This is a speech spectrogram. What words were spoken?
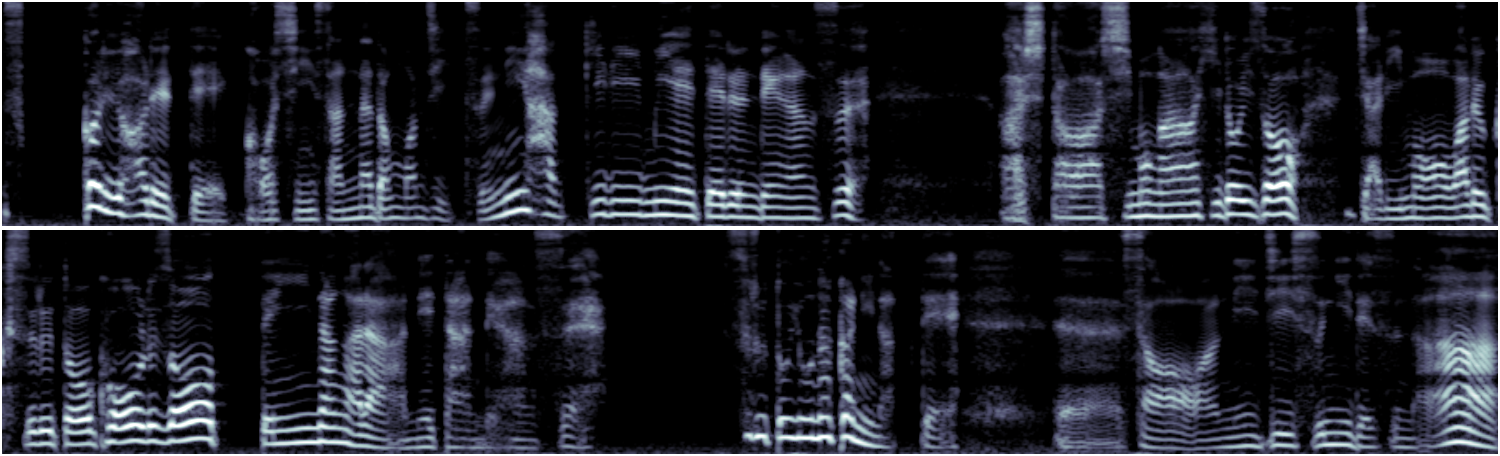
すっかり晴れて更新さんなども実にはっきり見えてるんでがんす。明日は霜がひどいぞ砂利も悪くすると凍るぞって言いながら寝たんであんす。すると夜中になって、えー、そう2時過ぎですな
